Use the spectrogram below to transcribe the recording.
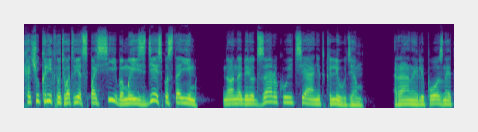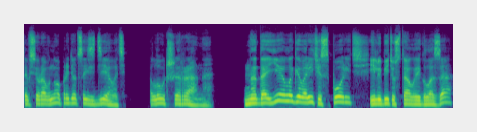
Хочу крикнуть в ответ «Спасибо, мы и здесь постоим», но она берет за руку и тянет к людям. Рано или поздно это все равно придется сделать. Лучше рано. Надоело говорить и спорить, и любить усталые глаза.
